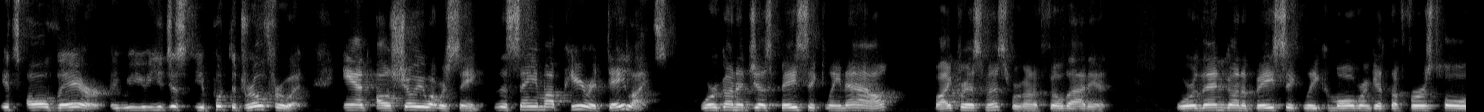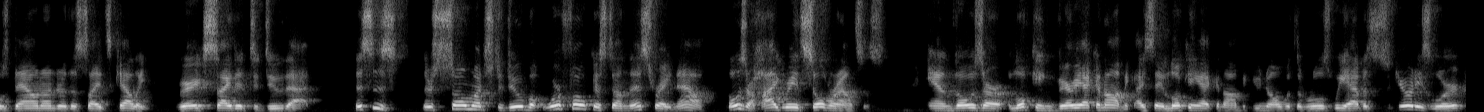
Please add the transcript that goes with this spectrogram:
It's all there. You, just you put the drill through it, and I'll show you what we're seeing. The same up here at daylights. We're going to just basically now by Christmas we're going to fill that in. We're then going to basically come over and get the first holes down under the Seitz Kelly. Very excited to do that. This is there's so much to do, but we're focused on this right now. Those are high grade silver ounces, and those are looking very economic. I say looking economic. You know, with the rules we have as a securities lawyer,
